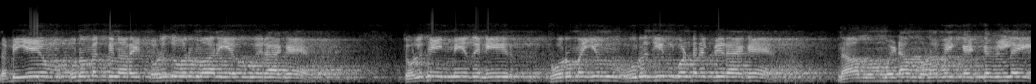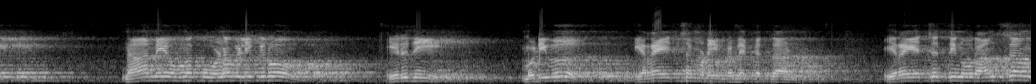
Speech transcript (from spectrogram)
நபியே உம் குடும்பத்தினரை தொழுது வருமாறு ஏவுவீராக தொழுகையின் மீது நீர் பொறுமையும் உறுதியும் கொண்டிருப்பீராக. நாம் உம்மிடம் உணவை கேட்கவில்லை. நாமே உமக்கு உணவளிக்கிறோம். இறுதி முடிவு. இரையச்சமுடையவர்களுக்குத்தான் இரையச்சத்தின் ஒரு அம்சம்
